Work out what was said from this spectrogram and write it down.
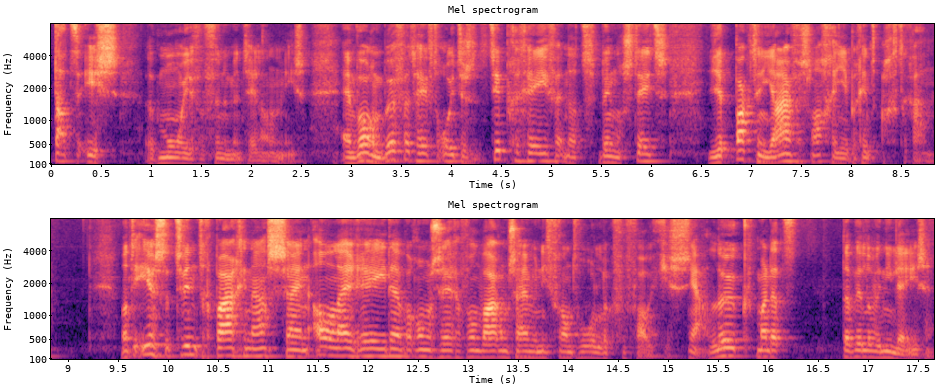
dat is het mooie van fundamentele analyse. En Warren Buffett heeft ooit eens de tip gegeven, en dat ben ik nog steeds, je pakt een jaarverslag en je begint achteraan. Want de eerste 20 pagina's zijn allerlei redenen waarom we zeggen van waarom zijn we niet verantwoordelijk voor foutjes. Ja, leuk, maar dat, dat willen we niet lezen.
